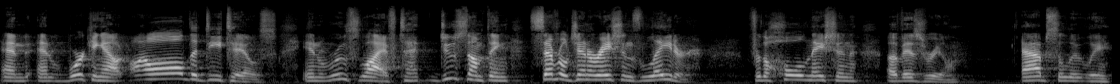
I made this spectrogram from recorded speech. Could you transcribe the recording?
and, and working out all the details in Ruth's life to do something several generations later for the whole nation of Israel. Absolutely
